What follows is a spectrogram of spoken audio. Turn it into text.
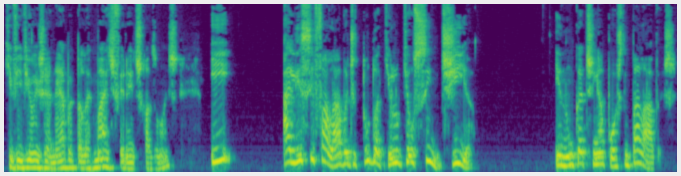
que viviam em Genebra pelas mais diferentes razões, e ali se falava de tudo aquilo que eu sentia e nunca tinha posto em palavras.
